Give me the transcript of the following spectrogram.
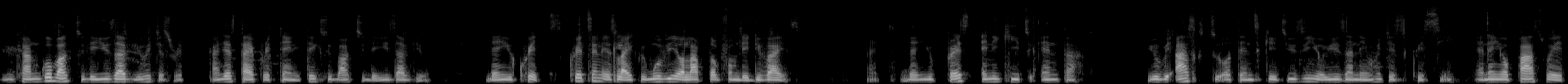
you can go back to the user view, which is can just type return. It takes you back to the user view. Then you quit. Quitting is like removing your laptop from the device. Right. Then you press any key to enter. You'll be asked to authenticate using your username, which is Kwesi, and then your password,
